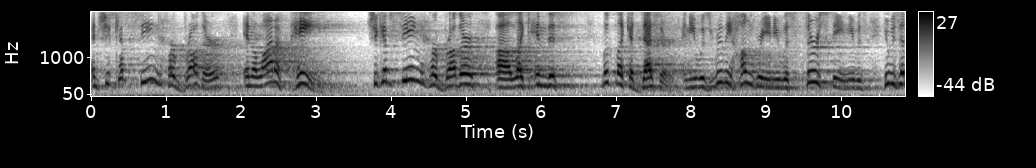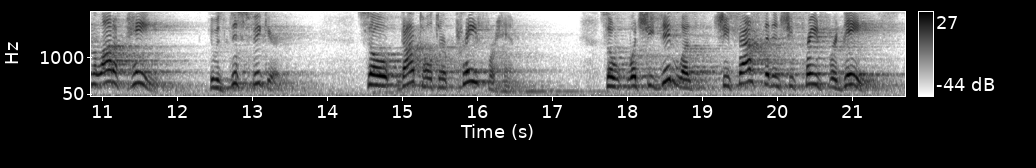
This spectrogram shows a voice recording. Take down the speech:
And she kept seeing her brother in a lot of pain. She kept seeing her brother uh, like in this, looked like a desert. And he was really hungry and he was thirsty and he was, he was in a lot of pain. He was disfigured. So God told her, pray for him. So what she did was she fasted and she prayed for days.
